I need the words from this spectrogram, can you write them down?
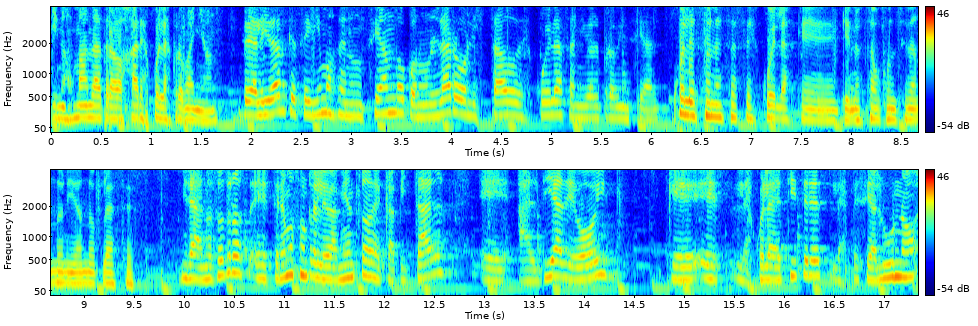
y nos manda a trabajar a Escuelas Cromañón. Realidad que seguimos denunciando con un largo listado de escuelas a nivel provincial. ¿Cuáles son esas escuelas que, no están funcionando ni dando clases? Mira, nosotros eh, tenemos un relevamiento de capital eh, al día de hoy, que es la Escuela de Títeres, la Especial 1,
